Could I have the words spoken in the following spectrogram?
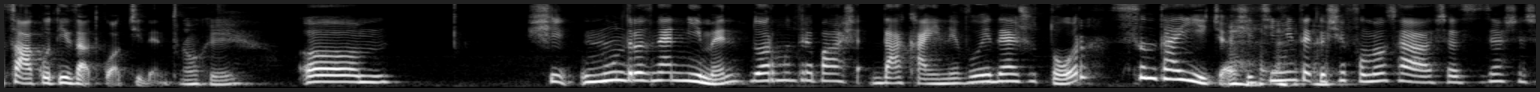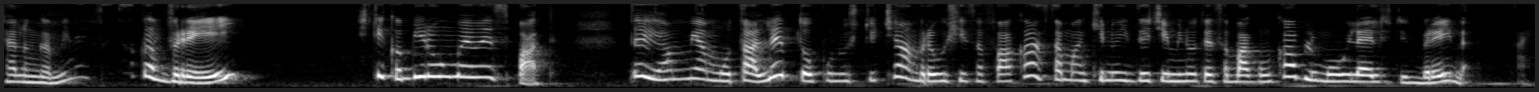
S-a acutizat cu accidentul. Ok. Um, și nu îndrăznea nimeni, doar mă întreba așa, dacă ai nevoie de ajutor, sunt aici. Și țin minte că șeful meu s-a așezat și așa lângă mine și dacă vrei, știi că biroul meu e în spate. Da, eu am, mi-am mutat laptopul, nu știu ce, am reușit să fac asta, m-am chinuit 10 minute să bag un cablu, mă uit la el și zic, vrei? Da. Hai.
